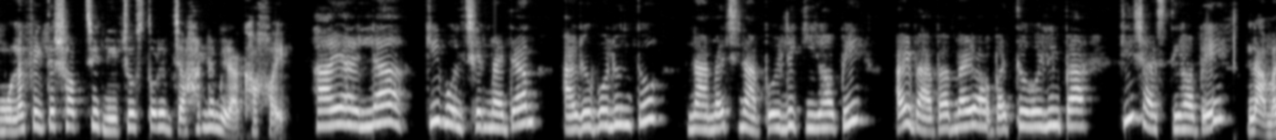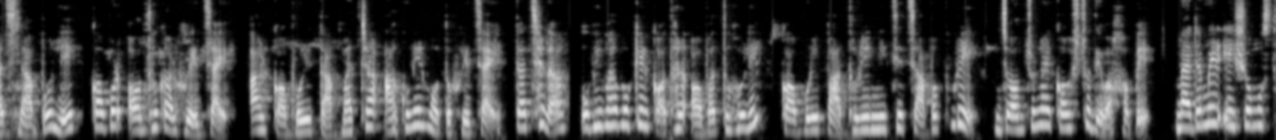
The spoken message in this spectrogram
মুনাফিকদের সবচেয়ে নিচু স্তরের জাহান্নামে রাখা হয়। হায় আল্লাহ! কি বলছেন ম্যাডাম? আরও বলুন তো, নামাজ না পড়লে কি হবে? আর বাবা মায়ের অবাধ্য হলে বা কি শাস্তি হবে? নামাজ না পড়লে কবর অন্ধকার হয়ে যায় আর কবরের তাপমাত্রা আগুনের মতো হয়ে যায়। তাছাড়া অভিভাবকের কথার অবাধ্য হলে কবরে পাথরের নিচে চাপা পুড়ে যন্ত্রণায় কষ্ট দেওয়া হবে। ম্যাডামের এই সমস্ত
